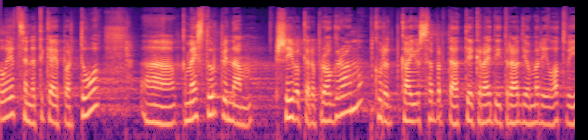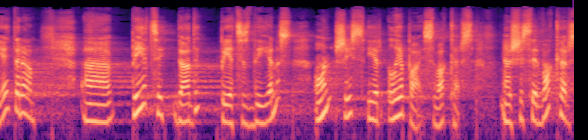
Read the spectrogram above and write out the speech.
liecina tikai par to, ka mēs turpinām šī vakara programmu, kura, kā jūs sapratāt, tiek raidīta radio arī Latvijā ēterā. Pieci gadi, piecas dienas, un šis ir liepais vakars. Šis ir vakars,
